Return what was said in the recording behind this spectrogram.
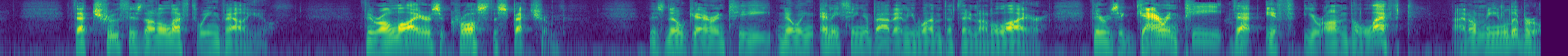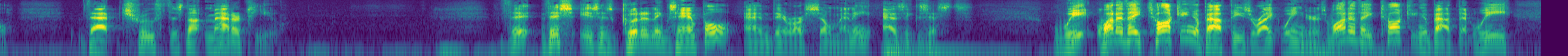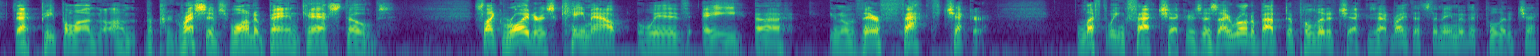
That truth is not a left wing value. There are liars across the spectrum. There's no guarantee, knowing anything about anyone, that they're not a liar. There is a guarantee that if you're on the left, I don't mean liberal, that truth does not matter to you. This is as good an example, and there are so many, as exists. We what are they talking about? These right wingers. What are they talking about? That we that people on on the progressives want to ban gas stoves. It's like Reuters came out with a uh, you know their fact checker, left wing fact checkers. As I wrote about the Politicheck, is that right? That's the name of it, Politicheck.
